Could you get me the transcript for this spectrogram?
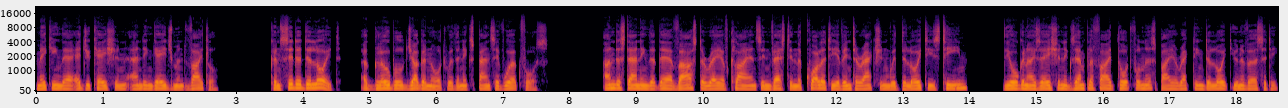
making their education and engagement vital. Consider Deloitte, a global juggernaut with an expansive workforce. Understanding that their vast array of clients invest in the quality of interaction with Deloitte's team, the organization exemplified thoughtfulness by erecting Deloitte University.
